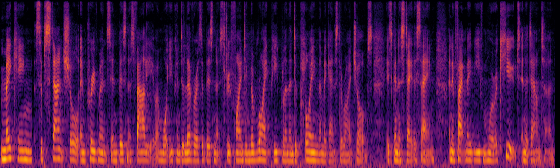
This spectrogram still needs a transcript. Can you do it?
making substantial improvements in business value and what you can deliver as a business through finding the right people and then deploying them against the right jobs is going to stay the same. And in fact, maybe even more acute in a downturn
